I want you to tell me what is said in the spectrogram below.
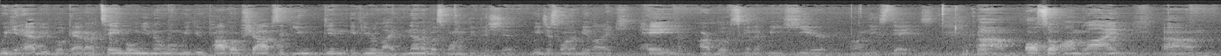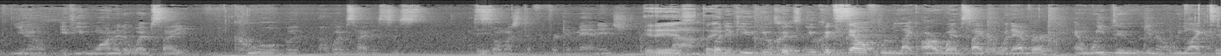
we could have your book at our table. You know, when we do pop up shops, if you didn't, if you were like, none of us want to do this shit. We just want to be like, hey, our book's gonna be here on these days. Um, also online, um, you know, if you wanted a website, cool, but a website is just it's so much to freaking manage. It is, Um, like- but if you you could you could sell through like our website or whatever, and we do, you know, we like to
